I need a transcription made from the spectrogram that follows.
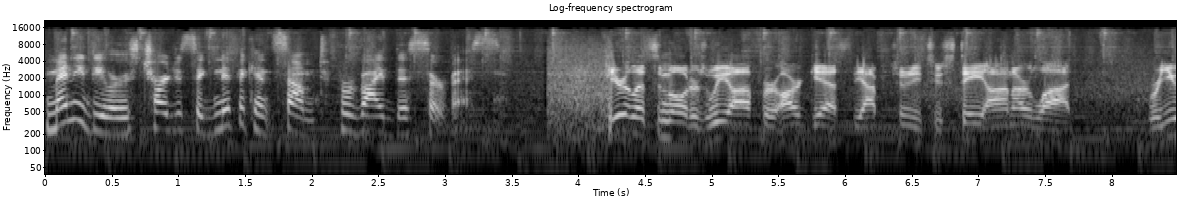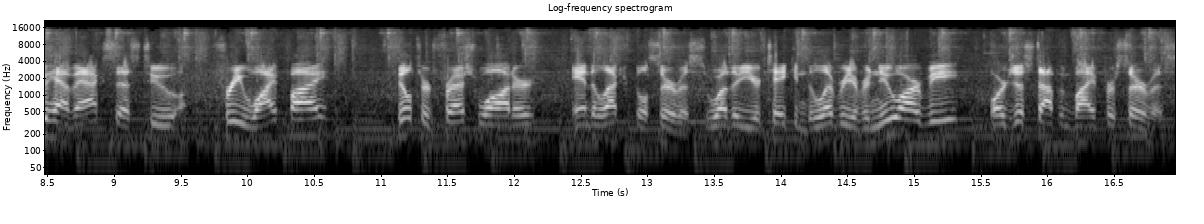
Many dealers charge a significant sum to provide this service. Here at Lichtsinn Motors, we offer our guests the opportunity to stay on our lot where you have access to free Wi-Fi, filtered fresh water, and electrical service, whether you're taking delivery of a new RV or just stopping by for service.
